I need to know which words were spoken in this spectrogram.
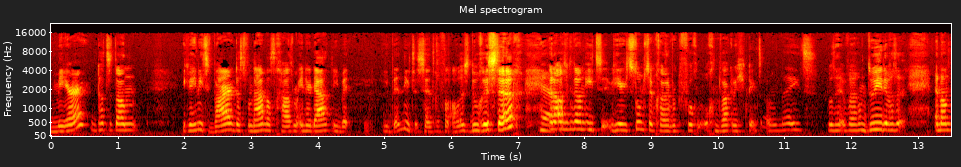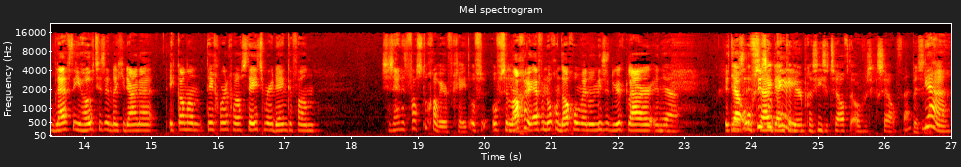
meer. Dat het dan, ik weet niet waar ik dat vandaan had gehaald, maar inderdaad, je, bent- je bent niet het centrum van alles, doe rustig. Ja. En als ik dan iets, weer iets stoms heb gedaan, dan word ik de volgende ochtend wakker dat je denkt, oh nee, wat, waarom doe je dit? Wat, en dan blijft het in je hoofd zitten en dat je daarna, ik kan dan tegenwoordig wel steeds meer denken van, ze zijn het vast toch alweer vergeten. Of, ze- of ze Ja. lachen er even nog een dag om en dan is het weer klaar. En ja. het ja, is, of het is zij denken weer precies hetzelfde over zichzelf. Hè? Precies. Ja,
